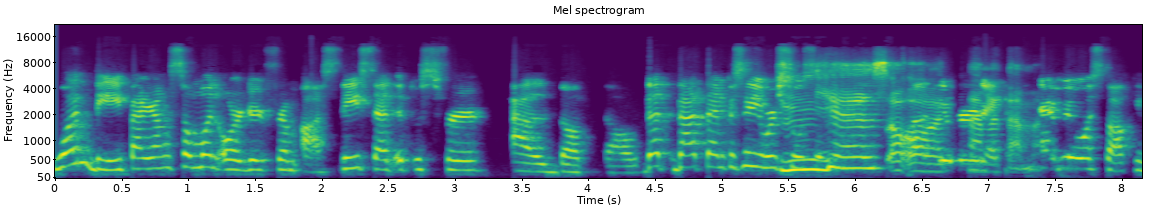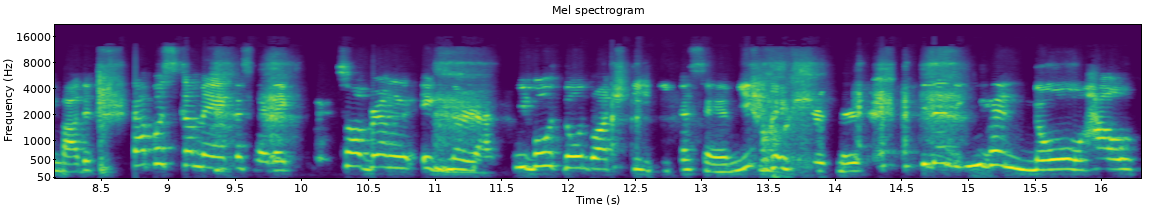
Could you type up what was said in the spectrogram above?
one day, parang someone ordered from us. They said it was for Aldop daw. That that time kasi they were so Mm, yes, oo, Uh, they were tama, like- tama. everyone was talking about it. Tapos kami, kasi like, sobrang ignorant. We both don't watch TV kasi me and my partner we didn't even know how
